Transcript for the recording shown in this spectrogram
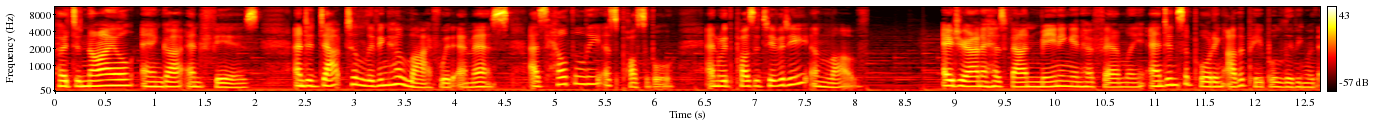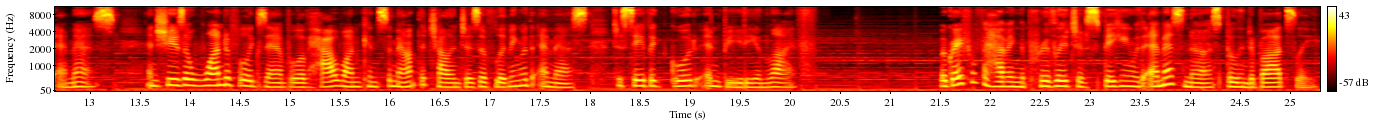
her denial, anger, and fears, and adapt to living her life with MS as healthily as possible and with positivity and love. Adriana has found meaning in her family and in supporting other people living with MS, and she is a wonderful example of how one can surmount the challenges of living with MS to see the good and beauty in life. We're grateful for having the privilege of speaking with MS nurse Belinda Bardsley,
